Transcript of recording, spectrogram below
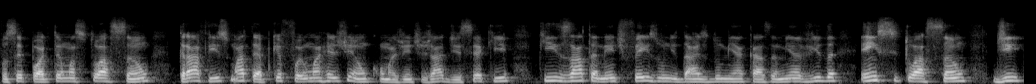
você pode ter uma situação gravíssima, até porque foi uma região, como a gente já disse aqui, que exatamente fez unidades do Minha Casa Minha Vida em situação de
